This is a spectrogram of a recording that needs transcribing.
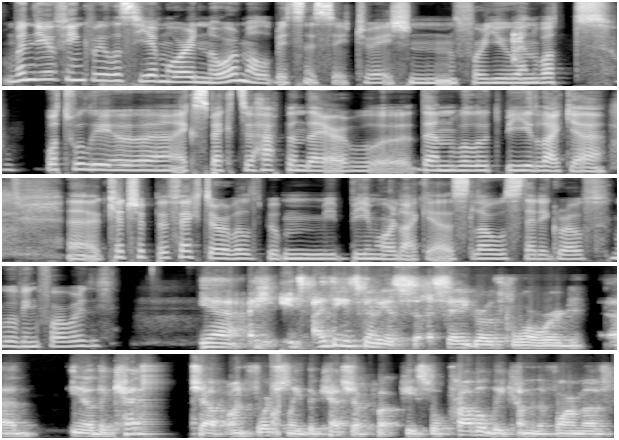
when do you think we will see a more normal business situation for you, and what what will you uh, expect to happen there? Then will it be like a, a catch-up effect, or will it be more like a slow, steady growth moving forward? Yeah, it's. I think it's going to be a, steady growth forward. Uh, you know, the catch-up. Unfortunately, the catch-up piece will probably come in the form of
